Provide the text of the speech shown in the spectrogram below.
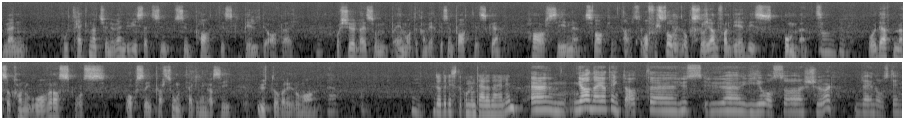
men hun tegner ikke nødvendigvis et sy sympatisk bilde av dem. Og sjøl de som på en måte kan virke sympatiske, har sine svakheter. Absolutt. Og for så vidt også iallfall delvis omvendt. Mm. Og dermed så kan hun overraske oss også i persontegninga si utover i romanen. Ja. Mm. Du hadde lyst til å kommentere det, Elin? Uh, ja, nei, jeg tenkte at uh, hun, hun uh, gir jo også sjøl Jane Austen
